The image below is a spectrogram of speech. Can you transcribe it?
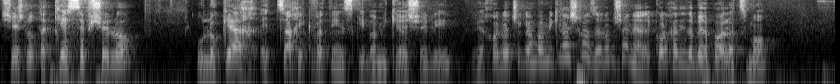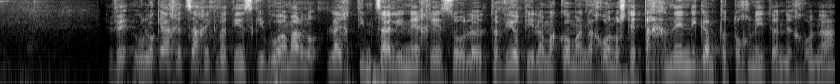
שיש לו את הכסף שלו, הוא לוקח את צחי קווטינסקי במקרה שלי, ויכול להיות שגם במקרה שלך, זה לא משנה, כל אחד ידבר פה על עצמו. והוא לוקח את צחי קווטינסקי והוא אמר לו, לך תמצא לי נכס, או לא, תביא אותי למקום הנכון, או שתתכנן לי גם את התוכנית הנכונה,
